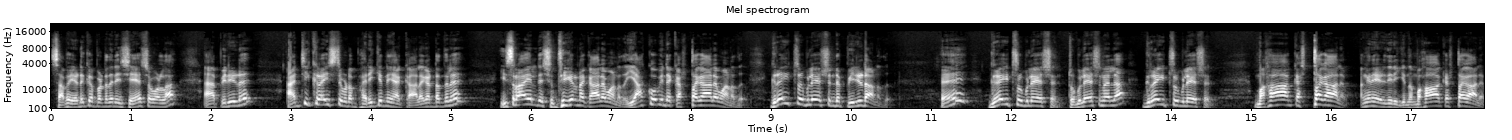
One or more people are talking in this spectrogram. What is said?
സഭ എടുക്കപ്പെട്ടതിന് ശേഷമുള്ള ആ പിരീഡ് ആന്റിക്രൈസ്റ്റ് ഇവിടെ ഭരിക്കുന്ന ആ കാലഘട്ടത്തിൽ ഇസ്രായേലിന്റെ ശുദ്ധീകരണ കാലമാണത് യാക്കോബിന്റെ കഷ്ടകാലമാണത് ഗ്രേറ്റ് ട്രിബുലേഷന്റെ പീരീഡാണത്. ഏ? ഗ്രേറ്റ് ട്രിബുലേഷൻ ട്രിബുലേഷൻ അല്ല ഗ്രേറ്റ് ട്രിബുലേഷൻ മഹാകഷ്ടകാലം അങ്ങനെ എഴുതിയിരിക്കുന്നു മഹാകഷ്ടകാലം.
